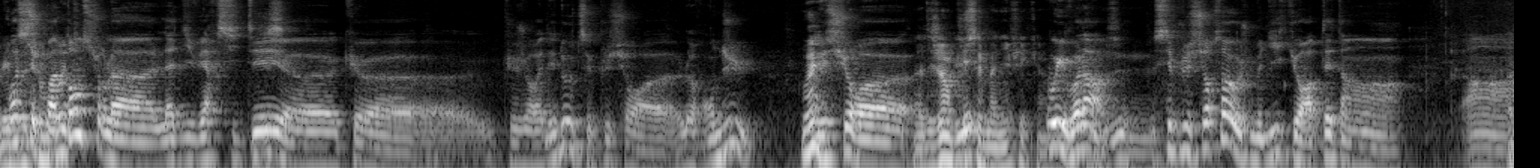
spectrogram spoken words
de Moi, c'est pas brute. tant sur la, la diversité euh, que, que j'aurais des doutes, c'est plus sur euh, le rendu. Ouais. Et sur. euh, Bah, déjà, en plus, les- c'est magnifique. hein. Oui, voilà. C'est plus sur ça où je me dis qu'il y aura peut-être un. Un, Un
